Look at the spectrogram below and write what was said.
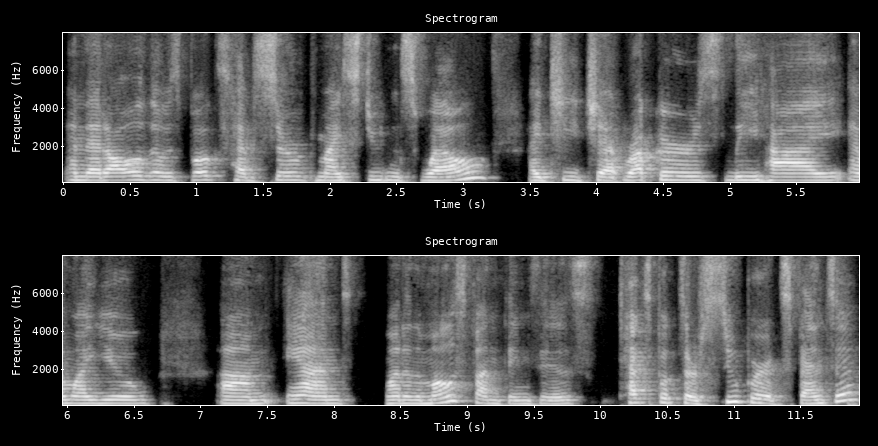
and that all of those books have served my students well. I teach at Rutgers, Lehigh, NYU. Um, and one of the most fun things is textbooks are super expensive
